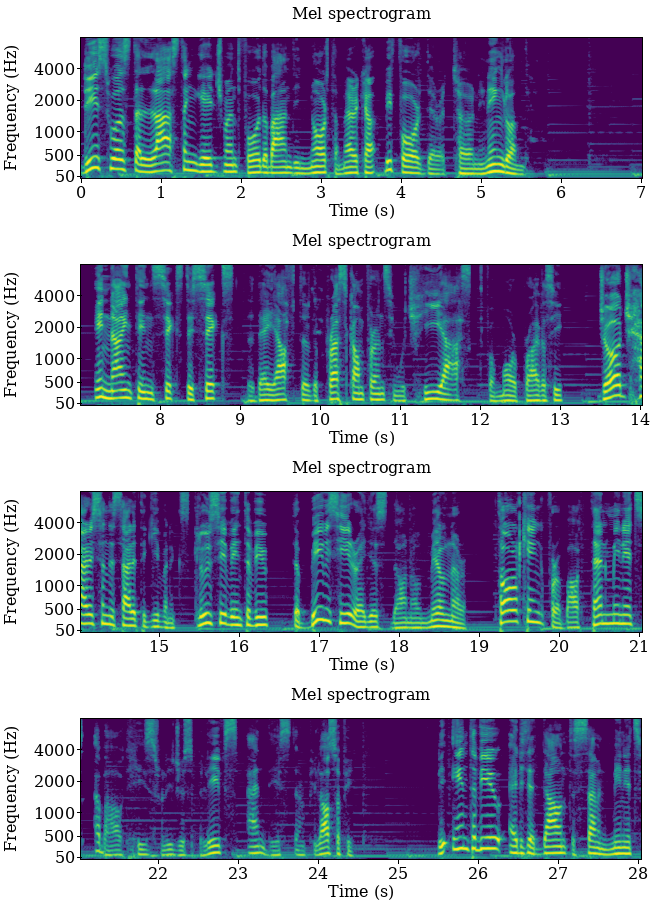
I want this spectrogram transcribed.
This was the last engagement for the band in North America before their return in England. In 1966, the day after the press conference in which he asked for more privacy, George Harrison decided to give an exclusive interview to BBC Radio's Donald Milner, talking for about 10 minutes about his religious beliefs and Eastern philosophy. The interview, edited down to 7 minutes,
